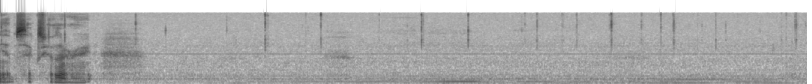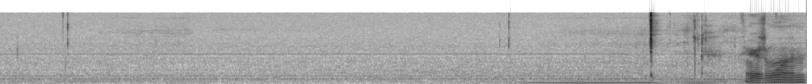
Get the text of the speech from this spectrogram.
Yep, six feels alright. There's one.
